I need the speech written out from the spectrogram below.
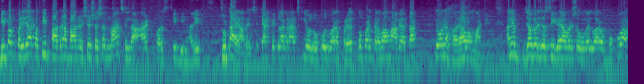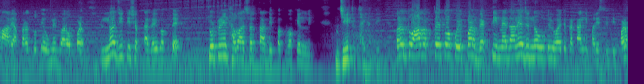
દીપક પ્રજાપતિ પાદરા બાર એસોસિએશનમાં છેલ્લા આઠ વર્ષથી બિનહરીફ ચૂંટાઈ આવે છે. ત્યાં કેટલાક રાજકીય લોકો દ્વારા પ્રયત્નો પણ કરવામાં આવ્યા હતા. તેઓને હરાવવા માટે અને જબરજસ્તી ગયા વર્ષે ઉમેદવારો મૂકવામાં આવ્યા, પરંતુ તે ઉમેદવારો પણ ન જીતી શકતા ગઈ વખતે ચૂંટણી થવા છતાં દીપક વકીલની જીત થઈ હતી. પરંતુ આ વખતે તો કોઈ પણ વ્યક્તિ મેદાને જ ન ઉતર્યું હોય તે પ્રકારની પરિસ્થિતિ પણ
